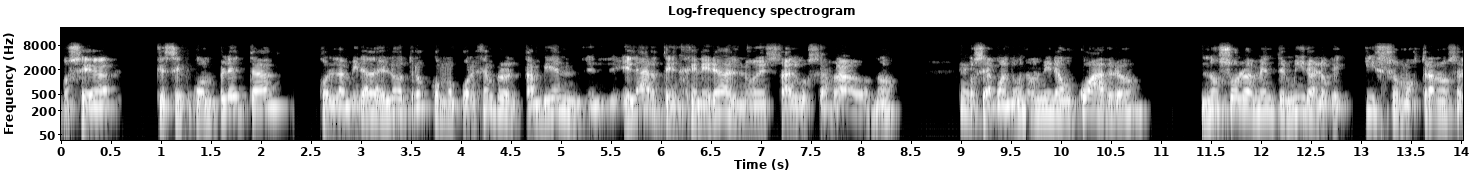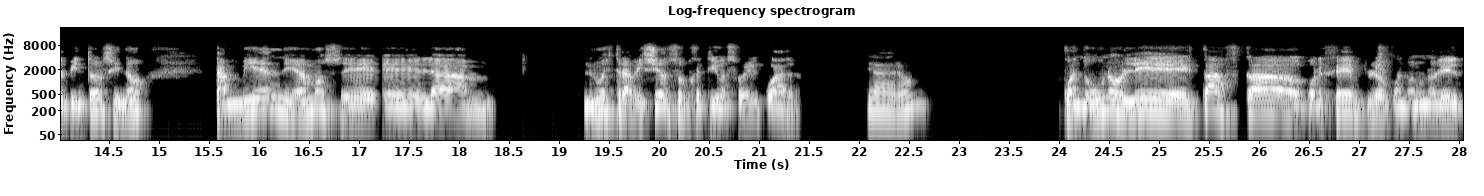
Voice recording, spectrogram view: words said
O sea, que se completa con la mirada del otro, como por ejemplo también el, arte en general no es algo cerrado, ¿no? O sea, cuando uno mira un cuadro, no solamente mira lo que quiso mostrarnos el pintor, sino también, digamos, eh, la, nuestra visión subjetiva sobre el cuadro. Claro cuando uno lee Kafka, por ejemplo, cuando uno lee el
